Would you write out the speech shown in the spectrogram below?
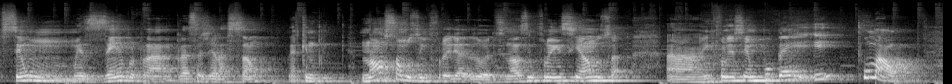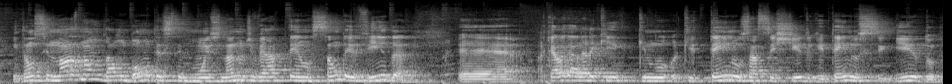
ser um, um exemplo para essa geração, né? Que nós somos influenciadores, nós influenciamos, a, a, influenciamos para o bem e para o mal. Então se nós não dar um bom testemunho, se nós não tiver atenção devida, é, aquela galera que, que, no, que tem nos assistido, que tem nos seguido,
